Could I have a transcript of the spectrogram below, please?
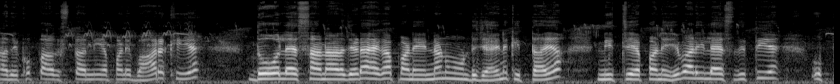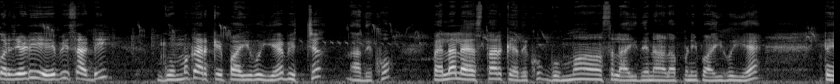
ਆ ਦੇਖੋ, ਪਾਕਿਸਤਾਨੀ ਆਪਾਂ ਨੇ ਬਾਹ ਰੱਖੀ ਹੈ। ਦੋ ਲੈਸਾਂ ਨਾਲ ਜਿਹੜਾ ਹੈਗਾ, ਆਪਾਂ ਨੇ ਇਹਨਾਂ ਨੂੰ ਡਿਜ਼ਾਈਨ ਕੀਤਾ ਆ। ਨੀਚੇ ਆਪਾਂ ਨੇ ਇਹ ਵਾਲੀ ਲੈਸ ਦਿੱਤੀ ਹੈ। ਉੱਪਰ ਜਿਹੜੀ ਇਹ ਵੀ ਸਾਡੀ ਗੁੰਮ ਕਰਕੇ ਪਾਈ ਹੋਈ ਹੈ ਵਿੱਚ। ਆ ਦੇਖੋ ਪਹਿਲਾਂ ਲੈਸ ਧਰ ਕੇ ਦੇਖੋ ਗੁੰਮ ਸਲਾਈ ਦੇ ਨਾਲ ਆਪਣੀ ਪਾਈ ਹੋਈ ਹੈ। ਤੇ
